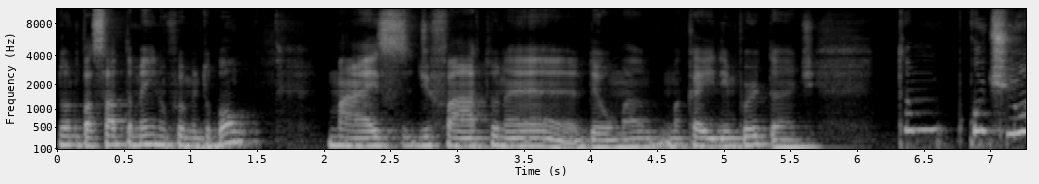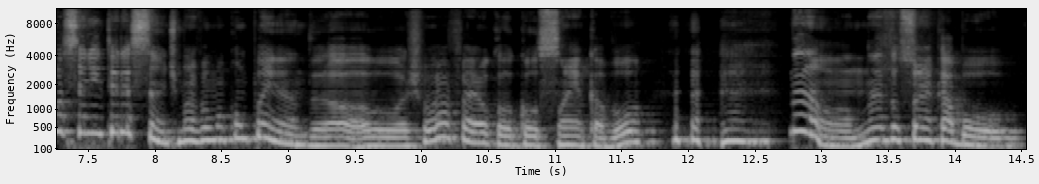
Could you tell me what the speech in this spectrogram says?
Do ano passado também não foi muito bom, mas de fato, né? Deu uma, uma caída importante. Então, continua sendo interessante, mas vamos acompanhando. Acho que o Rafael colocou o sonho acabou. não, não é que o sonho acabou.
